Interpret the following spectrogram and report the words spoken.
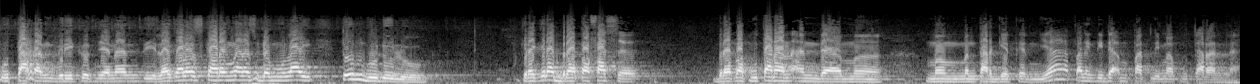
putaran berikutnya nanti. Lah kalau sekarang mana sudah mulai, tunggu dulu. Kira-kira berapa fase? Berapa putaran Anda me, me mentargetkan? Ya paling tidak 4 5 putaran lah.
